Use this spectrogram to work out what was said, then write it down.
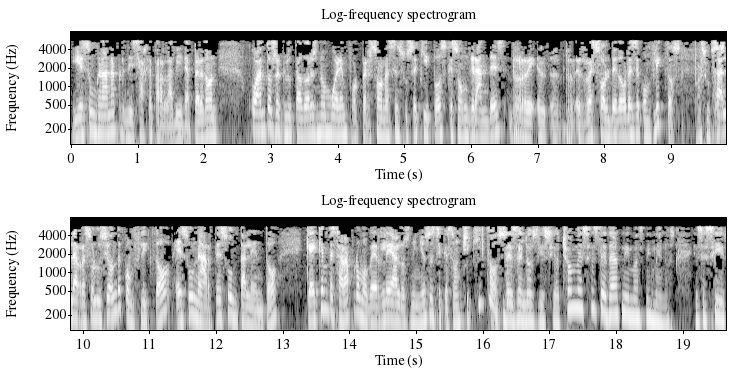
Y es un gran aprendizaje para la vida. Perdón, ¿cuántos reclutadores no mueren por personas en sus equipos que son grandes re- re- resolvedores de conflictos? Por O supuesto. sea, la resolución de conflicto es un arte, es un talento que hay que empezar a promoverle a los niños desde que son chiquitos. Desde los 18 meses de edad, ni más ni menos. Es decir,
